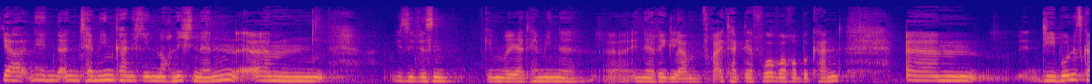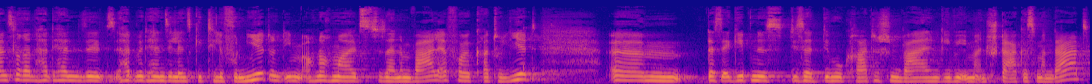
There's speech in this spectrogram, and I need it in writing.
Ja, einen Termin kann ich Ihnen noch nicht nennen. Ähm, wie Sie wissen, geben wir ja Termine äh, in der Regel am Freitag der Vorwoche bekannt. Ähm, die Bundeskanzlerin hat, Herrn, hat, mit Herrn Zelensky telefoniert und ihm auch nochmals zu seinem Wahlerfolg gratuliert. Ähm, das Ergebnis dieser demokratischen Wahlen gebe ihm ein starkes Mandat.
